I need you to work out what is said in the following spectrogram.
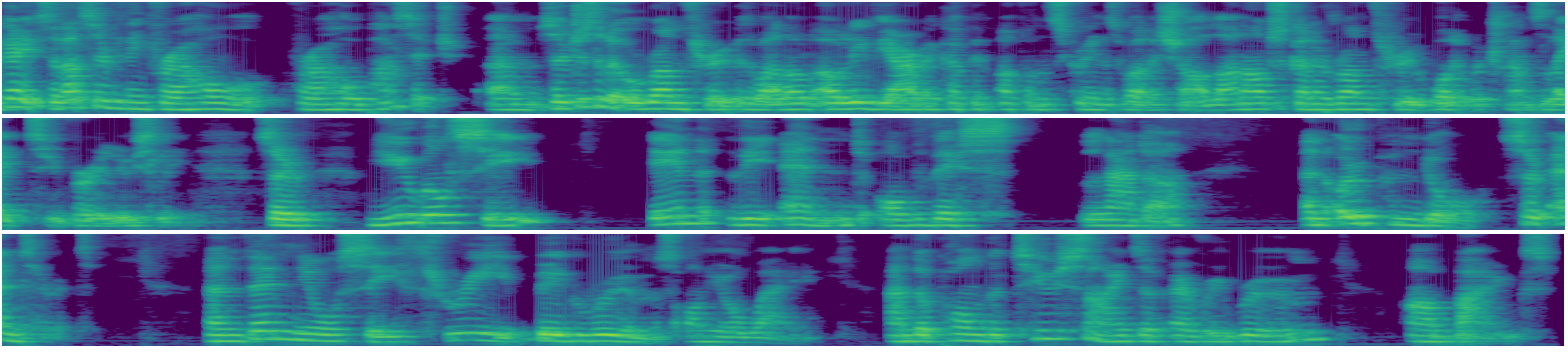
Okay, so that's everything for our whole for our whole passage. Um, so just a little run through as well. I'll, I'll leave the Arabic up in, up on the screen as well, inshallah, and I'll just kind of run through what it would translate to very loosely. So you will see in the end of this ladder an open door. So enter it, and then you will see three big rooms on your way, and upon the two sides of every room are bags.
